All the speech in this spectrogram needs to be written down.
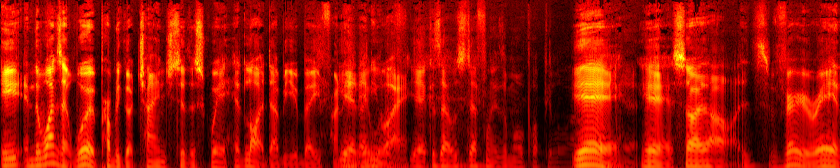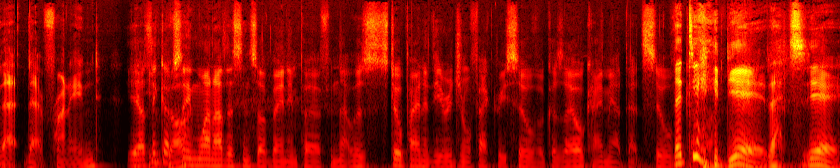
and the ones that were probably got changed to the square headlight WB front Yeah, end they anyway. anyway. Yeah, because that was definitely the more popular one. Yeah, Yeah. yeah. So uh, it's very rare that that front end. Yeah, I think I've got. seen one other since I've been in Perth, and that was still painted the original factory silver because they all came out that silver. They colour. did, yeah. That's yeah,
